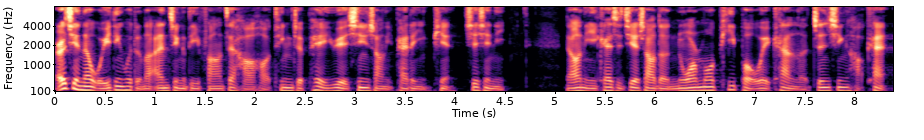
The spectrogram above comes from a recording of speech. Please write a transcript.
而且呢，我一定会等到安静的地方，再好好听着配乐，欣赏你拍的影片。谢谢你。然后你一开始介绍的 Normal People 我也看了，真心好看。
